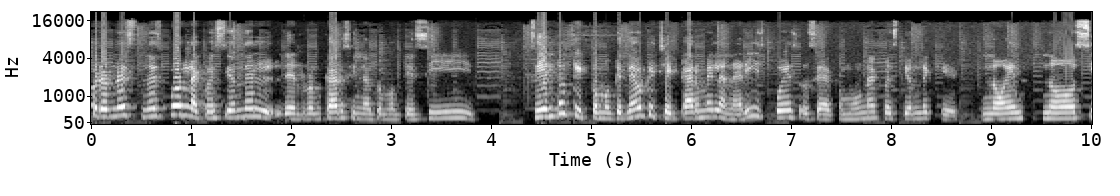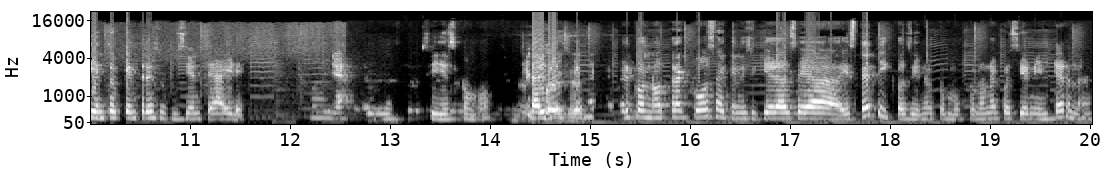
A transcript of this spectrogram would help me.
pero no es, no es por la cuestión del, del roncar, sino como que sí, siento que como que tengo que checarme la nariz, pues, o sea, como una cuestión de que no, en- no siento que entre suficiente aire. Mm, Ya. Sí, es como, Sí, tal vez ser. tiene que ver con otra cosa que ni siquiera sea estético, sino como con una cuestión interna.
